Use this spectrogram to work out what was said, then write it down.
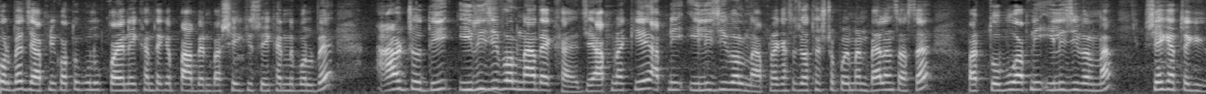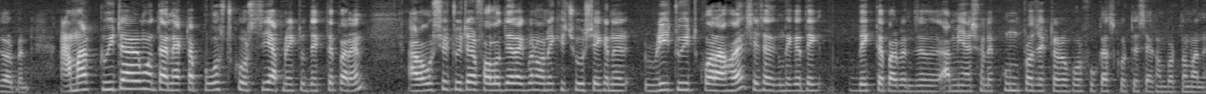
করবে যে আপনি কতগুলো কয়েন এখান থেকে পাবেন বা সেই কিছু এখানে বলবে। আর যদি ইলিজিবল না দেখায় যে আপনাকে, আপনি ইলিজিবল না, আপনার কাছে যথেষ্ট পরিমাণ ব্যালেন্স আছে বাট তবু আপনি ইলিজিবল না সেই ক্ষেত্রে কী করবেন? আমার টুইটারের মধ্যে আমি একটা পোস্ট করছি, আপনি একটু দেখতে পারেন। আর অবশ্যই টুইটার ফলো দিয়ে রাখবেন। অনেক কিছু সেখানে রিটুইট করা হয়। সেটা থেকে দেখ- দেখতে পারবেন যে আমি আসলে কোন প্রজেক্টের ওপর ফোকাস করতেছি এখন বর্তমানে।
